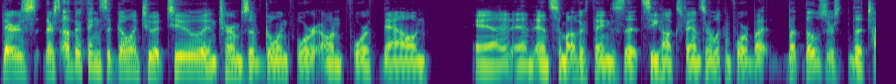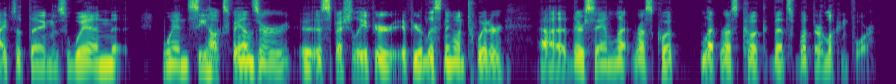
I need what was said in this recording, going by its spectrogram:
there's there's other things that go into it too in terms of going for it on fourth down and and and some other things that Seahawks fans are looking for. But but those are the types of things when when Seahawks fans are, especially if you're if you're listening on Twitter, uh, they're saying let Russ cook, let Russ cook. That's what they're looking for.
